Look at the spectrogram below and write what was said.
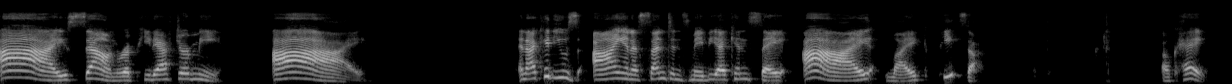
I sound. Repeat after me. I. And I could use I in a sentence. Maybe I can say, I like pizza. Okay,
